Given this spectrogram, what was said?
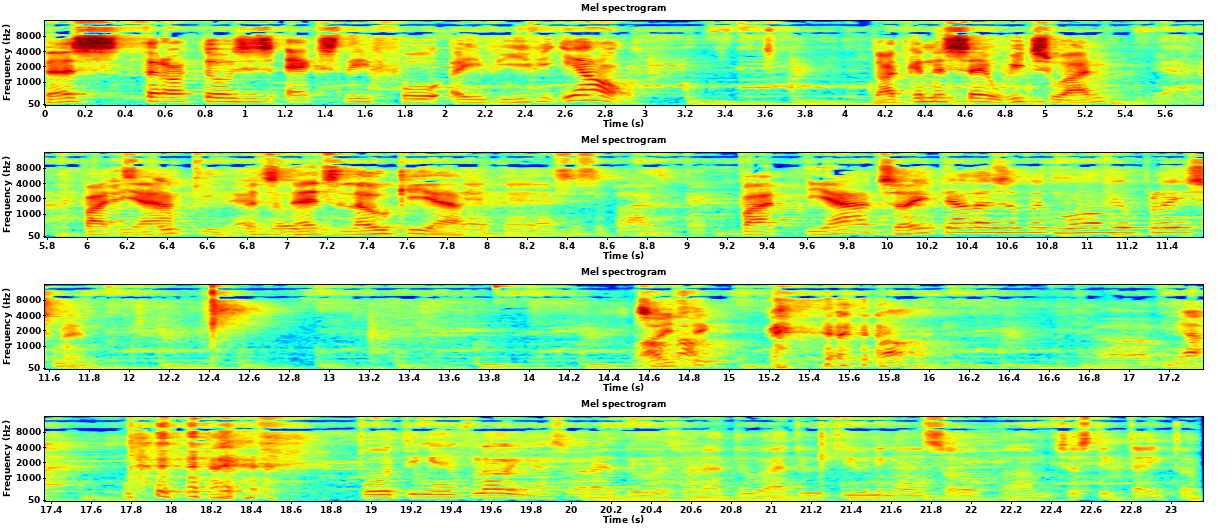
This throttles is actually for a VVL. Not gonna say which one, Yeah. but That's yeah, low-key. that's low key, yeah. That, that's a surprise attack. But yeah, Joy, tell us a bit more of your placement. Welcome. think- Welcome. Um, yeah. Porting and flowing, that's what I do, that's what I do. I do tuning also, um, just dictator.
